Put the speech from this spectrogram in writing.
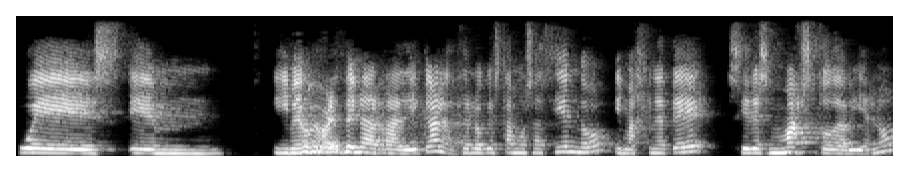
pues... Em, y me parece nada radical hacer lo que estamos haciendo, imagínate si eres más todavía, ¿no?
